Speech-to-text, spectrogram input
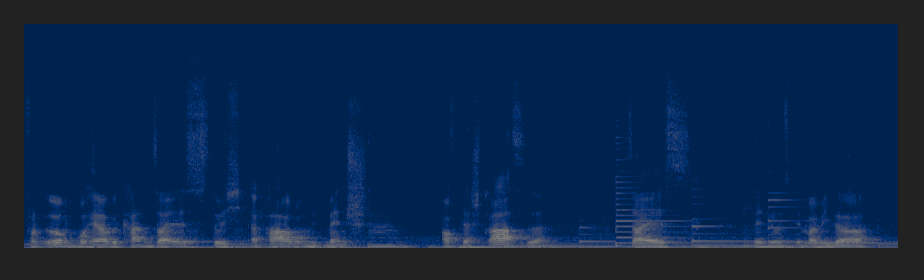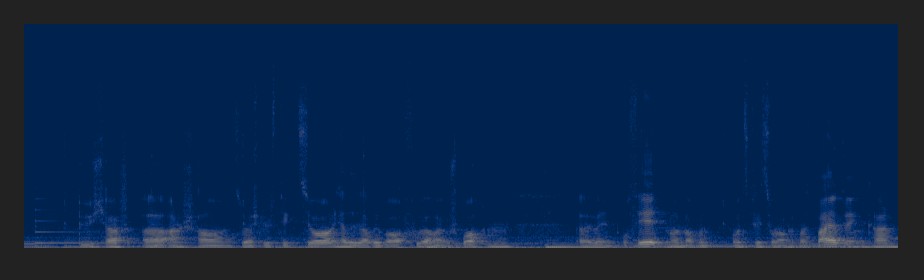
von irgendwoher bekannt, sei es durch Erfahrung mit Menschen auf der Straße, sei es, wenn wir uns immer wieder Bücher äh, anschauen, zum Beispiel Fiktion. Ich hatte darüber auch früher mal gesprochen, äh, über den Propheten und ob uns Fiktion auch etwas beibringen kann.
